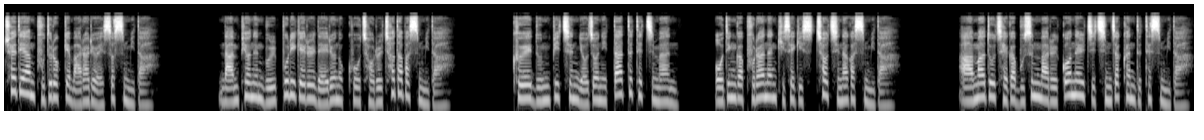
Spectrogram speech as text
최대한 부드럽게 말하려 애썼습니다. 남편은 물뿌리개를 내려놓고 저를 쳐다봤습니다. 그의 눈빛은 여전히 따뜻했지만 어딘가 불안한 기색이 스쳐 지나갔습니다. 아마도 제가 무슨 말을 꺼낼지 짐작한 듯 했습니다.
